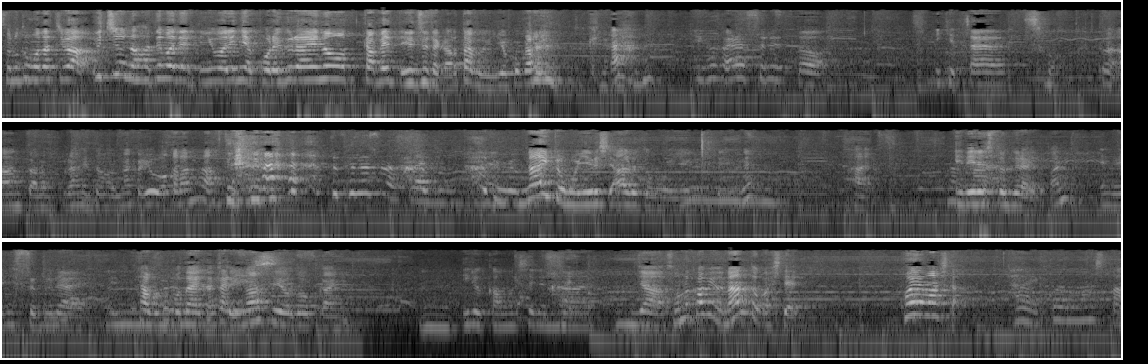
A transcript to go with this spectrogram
その友達は宇宙の果てまでって言われにはこれぐらいの壁って言ってたから多分横から。あ横からするといけちゃう。そうあんたのプライドはなんかようわからんなって。なプライド。ないとも言えるしあるとも言えるっていうね。はい。エベレストぐらいとかね。エベレストぐらい。多分答えた人いますよどっかに、うん。いるかもしれない。はい。じゃあその壁を何とかして超えました。超えました。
